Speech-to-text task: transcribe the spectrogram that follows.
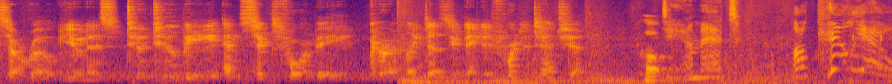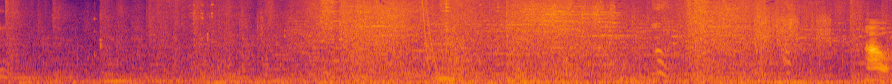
Targets are rogue units 22B and 64B, currently designated for detention. Oh, Damn it! I'll kill you! ow.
